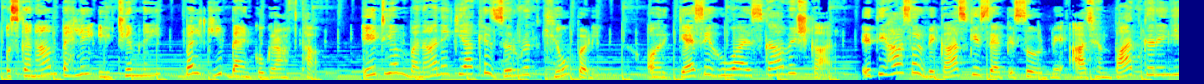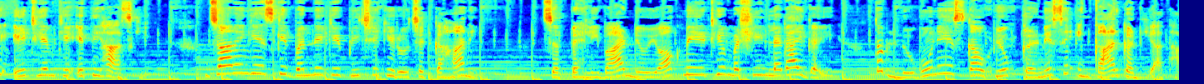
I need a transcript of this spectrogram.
उसका नाम पहले एटीएम नहीं, बल्कि बैंकोग्राफ था। एटीएम बनाने की आखिर ज़रूरत क्यों पड़ी? और कैसे हुआ इसका आविष्कार? इतिहास और विकास के इस एपिसोड में आज हम बात करेंगे एटीएम के इतिहास की। जानेंगे इसके बनने के पीछे की रोचक कहानी। जब पहली बार न्यूयॉर्क में एटीएम मशीन लगाई गई, तब लोगों ने इसका उपयोग करने से इनकार कर दिया था।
